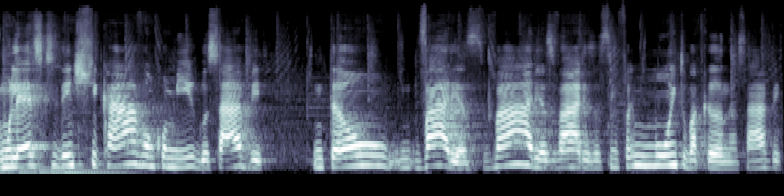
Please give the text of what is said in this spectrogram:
Mulheres que se identificavam comigo, sabe? Então, várias, várias, várias, assim, foi muito bacana, sabe?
